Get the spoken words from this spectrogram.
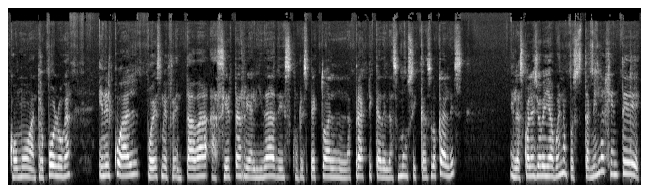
como antropóloga, en el cual pues me enfrentaba a ciertas realidades con respecto a la práctica de las músicas locales, en las cuales yo veía, bueno, pues también la gente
